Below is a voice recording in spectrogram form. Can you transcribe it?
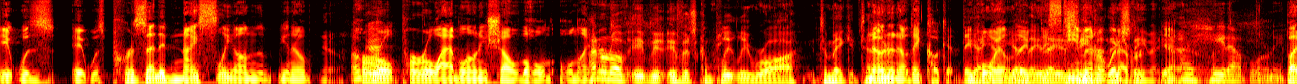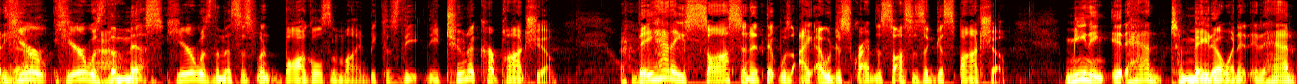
it was, it was presented nicely on the you know pearl pearl abalone shell, the whole whole nine. I don't know if, if if it's completely raw to make it tender. No, no, no. They cook it. They Yeah, boil. yeah, yeah, they, they- they, they steam, steam it it, or they whatever. steam it, yeah. I hate abalone. But here, here was the miss. Here was the miss. This one boggles the mind because the the tuna carpaccio, they had a sauce in it that was I, I would describe the sauce as a gazpacho, meaning it had tomato in it, it had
